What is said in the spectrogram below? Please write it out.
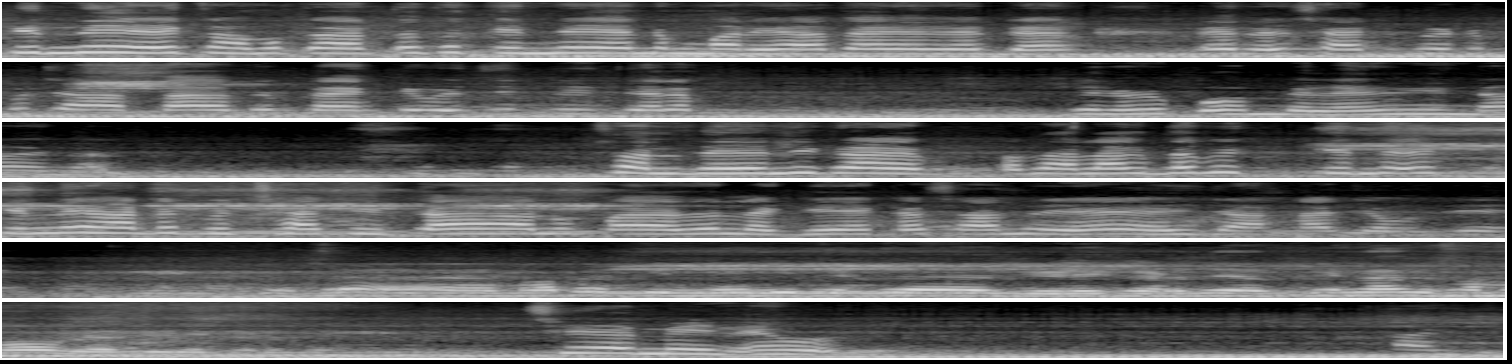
ਕਿੰਨੇ ਇਹ ਕੰਮ ਕਰਤਾ ਤੇ ਕਿੰਨੇ ਇਹਨੇ ਮਰਿਆ ਤਾਂ ਇਹ ਇਹਨੇ ਸਰਟੀਫਿਕੇਟ ਪਹੁੰਚਾਤਾ ਉਹਦੇ ਬੈਂਕ ਵਿੱਚ ਵੀ ਤੇਰਾ ਇਹਨਾਂ ਨੂੰ ਕੋਈ ਮਿਲੇ ਨਹੀਂ ਨਾ ਇਹਨਾਂ ਨੂੰ। ਸਾਨੂੰ ਦੇ ਨਹੀਂ ਕਾ ਪਤਾ ਲੱਗਦਾ ਵੀ ਕਿੰਨੇ ਕਿੰਨੇ ਸਾਡੇ ਪਿੱਛਾ ਕੀਤਾ ਸਾਨੂੰ ਪਤਾ ਤਾਂ ਲੱਗੇ ਕਿ ਸਾਨੂੰ ਇਹ ਅਸੀਂ ਜਾਣਨਾ ਚਾਹੁੰਦੇ ਅੱਛਾ ਮਾਤਾ ਕਿੰਨੇ ਦੀ ਗੇੜੇ ਕੱਢਦੇ ਆ? ਕਿੰਨਾ ਕੁ ਸਮਾਂ ਹੋ ਗਿਆ ਗੇੜੇ ਕੱਢਦੇ 6 ਮਹੀਨੇ ਹੋ ਗਏ। ਹਾਂਜੀ।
